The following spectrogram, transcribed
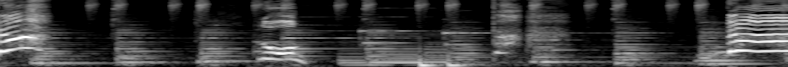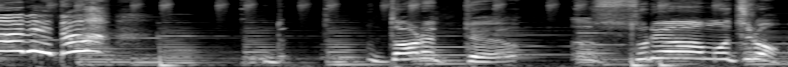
だ？おだ誰だ？誰ってそりゃもちろん。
